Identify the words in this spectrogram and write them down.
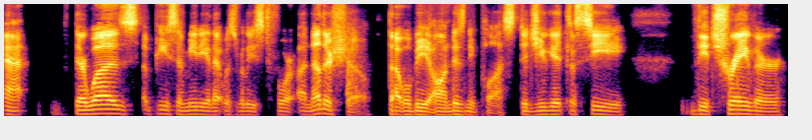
matt there was a piece of media that was released for another show that will be on disney plus. Did you get to see the trailer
